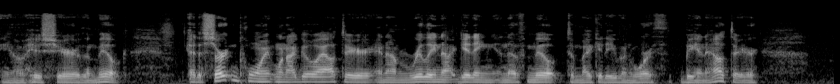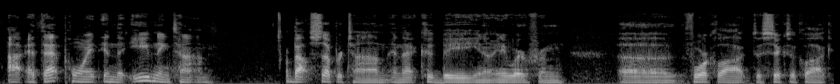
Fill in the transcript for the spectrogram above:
you know his share of the milk. At a certain point, when I go out there and I'm really not getting enough milk to make it even worth being out there, I, at that point in the evening time, about supper time, and that could be you know anywhere from uh, four o'clock to six o'clock,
